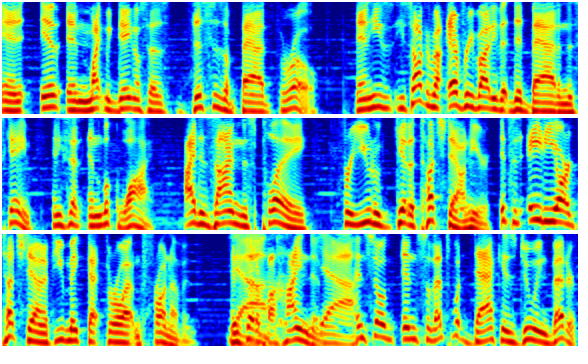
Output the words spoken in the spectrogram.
and if, and Mike McDaniel says this is a bad throw, and he's he's talking about everybody that did bad in this game, and he said, and look why I designed this play for you to get a touchdown here. It's an 80 yard touchdown if you make that throw out in front of him instead of behind him. Yeah. And so and so that's what Dak is doing better.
